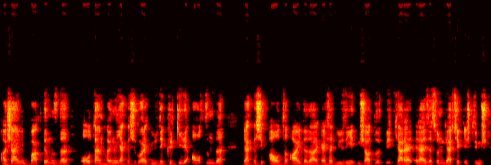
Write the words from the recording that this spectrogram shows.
Aşağı inip baktığımızda all time high'ın yaklaşık olarak %47 altında yaklaşık 6 ayda da arkadaşlar %76'lık bir kar realizasyonu gerçekleştirmiş.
